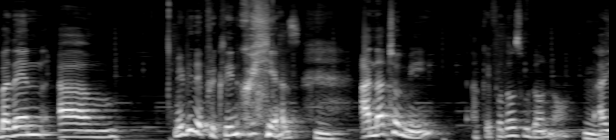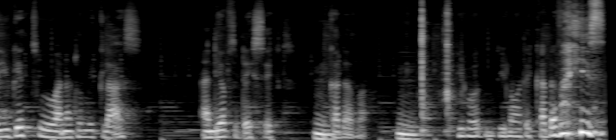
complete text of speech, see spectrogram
But then um, maybe the preclinical years, anatomy, okay, for those who don't know, uh, you get to anatomy class and you have to dissect the mm. cadaver. Mm. People, do you know what a cadaver is?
